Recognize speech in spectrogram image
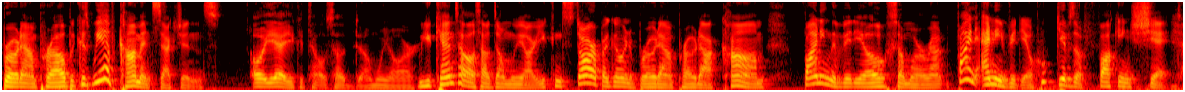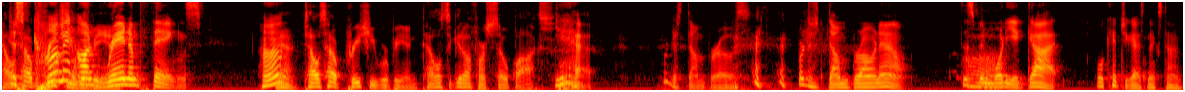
Bro Down Pro because we have comment sections. Oh yeah, you could tell us how dumb we are. You can tell us how dumb we are. You can start by going to brodownpro.com, finding the video somewhere around. Find any video. Who gives a fucking shit? Tell us Just how preachy comment we're on being. random things. Huh? Yeah, tell us how preachy we're being. Tell us to get off our soapbox. Yeah. We're just dumb bros. We're just dumb broing out. This has been What Do You Got? We'll catch you guys next time.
